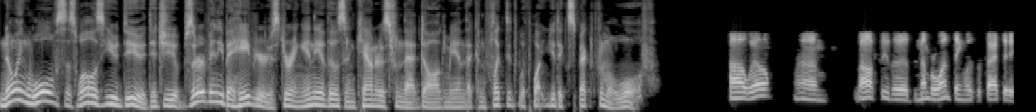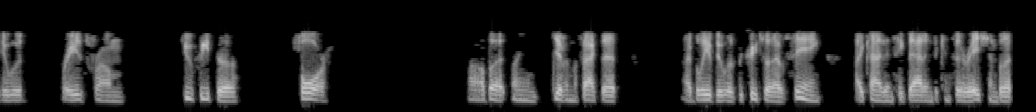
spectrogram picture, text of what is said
Knowing wolves as well as you do, did you observe any behaviors during any of those encounters from that dog man that conflicted with what you'd expect from a wolf? Uh, well, um, obviously the, the number one thing was the fact that it would raise from two feet to four. Uh, but I mean, given the fact that I believed it was the creature that I was seeing, I kind of didn't take that into consideration. But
